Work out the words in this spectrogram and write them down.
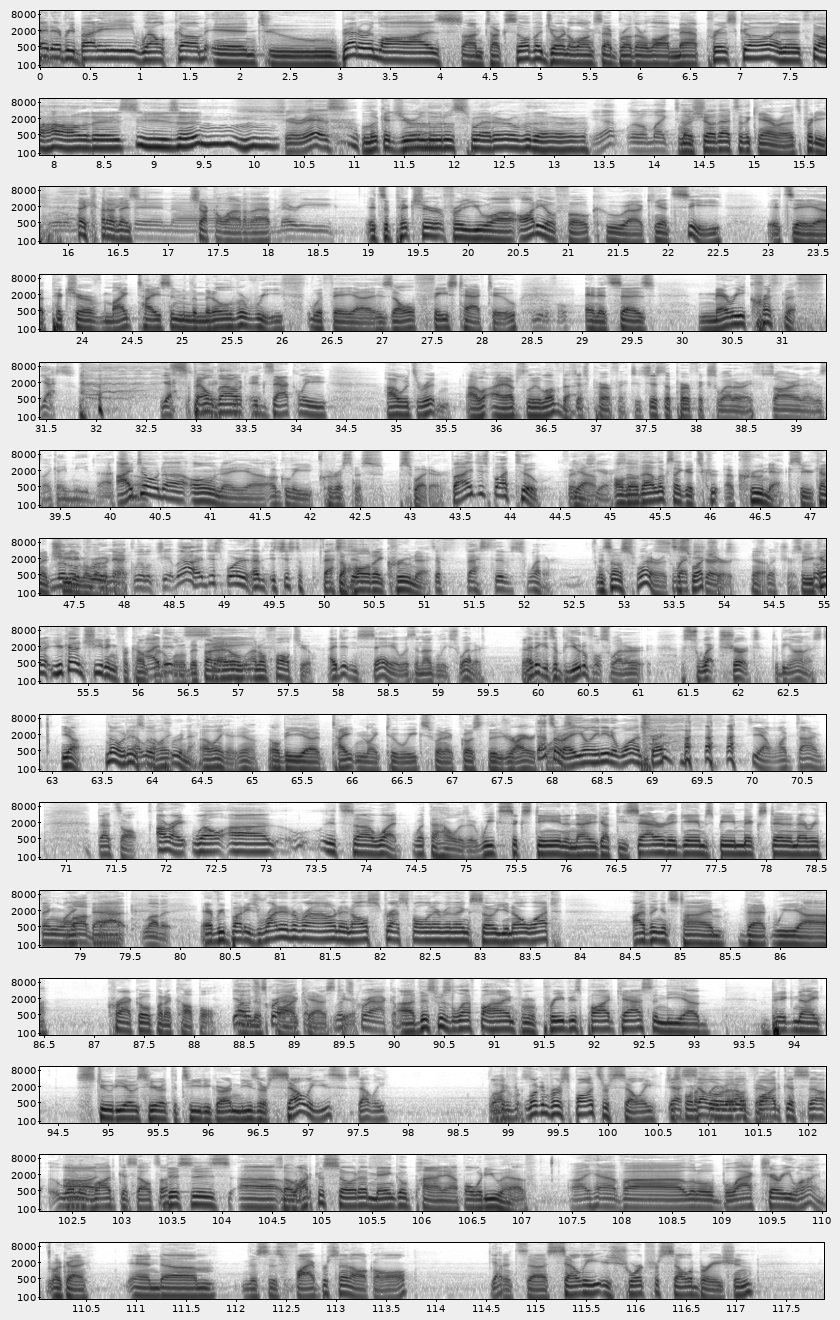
right, everybody, welcome into Bettor in Laws. I'm Tuck Silva, joined alongside brother-in-law Matt Prisco, and it's the holiday season. Sure is. Look at your little sweater over there. Yep, little Mike Tyson. Let's show that to the camera. That's pretty. I got a nice Tyson, uh, chuckle out of that. Merry. It's a picture for you uh, audio folk who uh, can't see. It's a uh, picture of Mike Tyson in the middle of a wreath with a uh, his old face tattoo. Beautiful. And it says "Merry Christmas," Yes. yes. spelled Merry out Christmas. exactly how it's written. I, I absolutely love that. Just perfect. It's just a perfect sweater. I saw it. I was like, I need that. I so. don't uh, own a uh, ugly Christmas sweater. But I just bought two for yeah, this year. although so. that looks like it's cr- a crew neck, so you're kind of cheating crew a little neck, bit. little cheap. Well, I just wore it. uh, It's just a festive. It's a holiday crew neck. It's a festive sweater. It's not a sweater. It's a Sweatshirt. sweatshirt. Yeah. Sweatshirt, So you're sure. kind of you're kind of cheating for comfort a little bit, but I don't I don't fault you. I didn't say it was an ugly sweater. I think it's a beautiful sweater, a sweatshirt, to be honest. Yeah. No, it is. little I like, crew neck. I like it. Yeah. It'll be uh, tight in like two weeks when it goes to the dryer. That's twice. all right. You only need it once, right? yeah, one time. That's all. All right. Well, uh, it's uh, what? What the hell is it? Week 16, and now you got these Saturday games being mixed in and everything like that. Love that. that. Love it. Everybody's running around and all stressful and everything. So you know what? I think it's time that we uh, crack open a couple Yeah, on let's this crack 'em. podcast. Let's here. crack 'em. Uh, this was left behind from a previous podcast in the uh, Big Night Studios here at the TD Garden. These are Sellies. Selly. Looking for, looking for a sponsor, Selly. Just yeah, want to throw it little out there. vodka, sel- little Uh, vodka seltzer. This is uh, Soda. vodka soda, mango pineapple. What do you have? I have uh, a little black cherry lime. Okay. And um, this is 5% alcohol. Yep. And it's uh, Celly is short for celebration,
